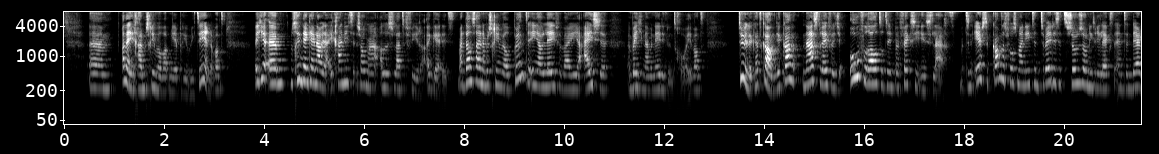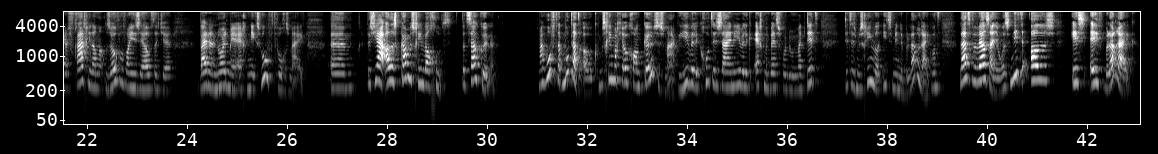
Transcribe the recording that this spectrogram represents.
Um, alleen je gaat misschien wel wat meer prioriteren. Want weet je, um, misschien denk jij nou ja, ik ga niet zomaar alles laten vieren. I get it. Maar dan zijn er misschien wel punten in jouw leven waar je je eisen een beetje naar beneden kunt gooien. Want Tuurlijk, het kan. Je kan nastreven dat je overal tot in perfectie inslaagt. Maar ten eerste kan dat volgens mij niet. Ten tweede is het sowieso niet relaxed. En ten derde vraag je dan zoveel van jezelf dat je bijna nooit meer echt niks hoeft, volgens mij. Um, dus ja, alles kan misschien wel goed. Dat zou kunnen. Maar hoeft dat, moet dat ook? Misschien mag je ook gewoon keuzes maken. Hier wil ik goed in zijn, hier wil ik echt mijn best voor doen. Maar dit, dit is misschien wel iets minder belangrijk. Want laten we wel zijn, jongens, niet alles is even belangrijk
